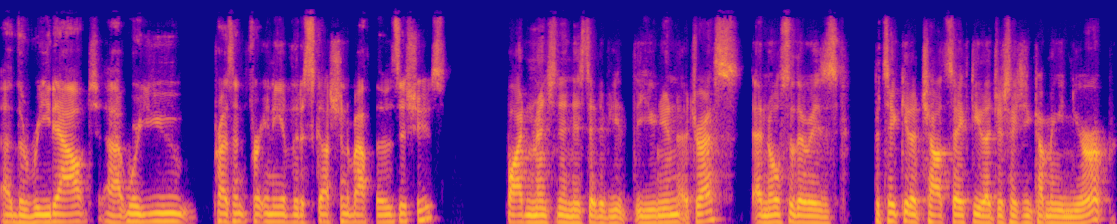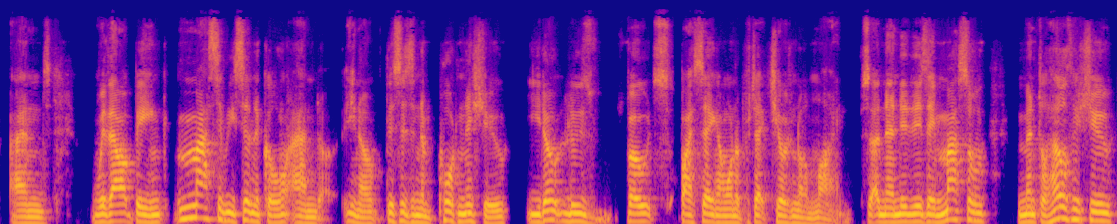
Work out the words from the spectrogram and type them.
uh, the readout. Uh, were you present for any of the discussion about those issues? Biden mentioned in his State of the Union address. And also, there is particular child safety legislation coming in Europe. And without being massively cynical, and, you know, this is an important issue, you don't lose votes by saying, I want to protect children online. So, and then it is a massive mental health issue.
